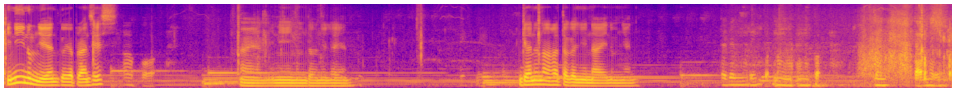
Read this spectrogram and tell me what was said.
Iniinom niyo yan, Kuya Francis? Opo. Ayan, iniinom daw nila yan. Gano'n nakakatagal yung nainom niyan? Tagal na rin po, mga ano po. Ilang taon na rin po.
